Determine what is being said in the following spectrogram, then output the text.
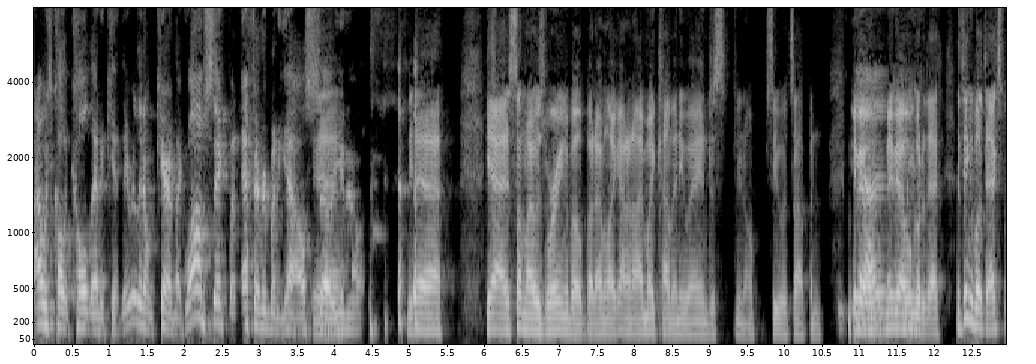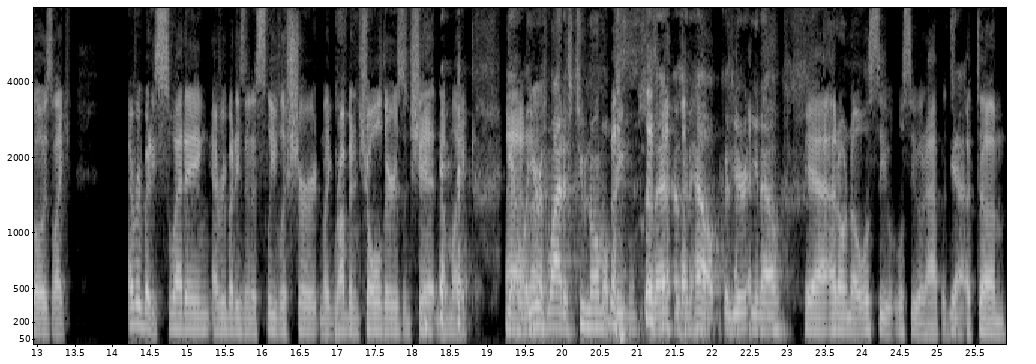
I always call it cult etiquette. They really don't care. Like, well, I'm sick, but f everybody else. So you know. yeah, yeah, it's something I was worrying about, but I'm like, I don't know. I might come anyway and just you know see what's up, and maybe yeah, I, maybe I, I will go to that. The thing about the expo is like everybody's sweating, everybody's in a sleeveless shirt, and like rubbing shoulders and shit. And I'm like, yeah, well, know. you're as wide as two normal people, so that doesn't help because you're, you know. Yeah, I don't know. We'll see. We'll see what happens. Yeah. But um,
